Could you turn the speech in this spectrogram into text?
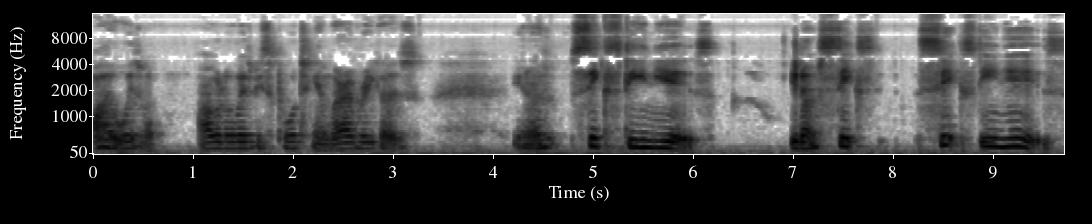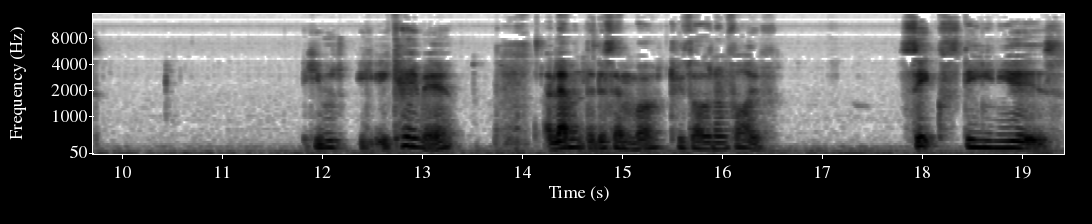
I always I will always be supporting him wherever he goes. You know, 16 years. You know, six, 16 years. He was he came here 11th of December 2005. 16 years.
